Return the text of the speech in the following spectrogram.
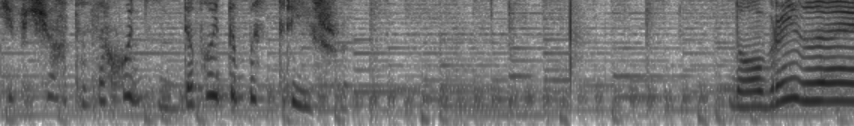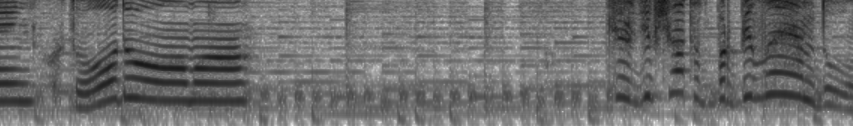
Дівчата, заходіть, давайте швидше. Добрий день. Хто вдома? Це ж дівчата з Барбіленду.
